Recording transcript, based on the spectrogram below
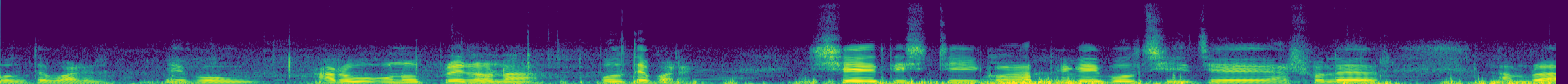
বলতে পারেন এবং আরও অনুপ্রেরণা বলতে পারেন। সে দৃষ্টিকোণার থেকেই বলছি যে আসলে আমরা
